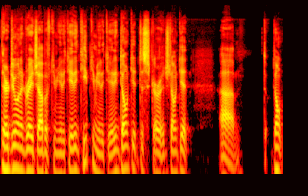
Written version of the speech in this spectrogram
they're doing a great job of communicating. Keep communicating. Don't get discouraged. Don't get, um, don't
